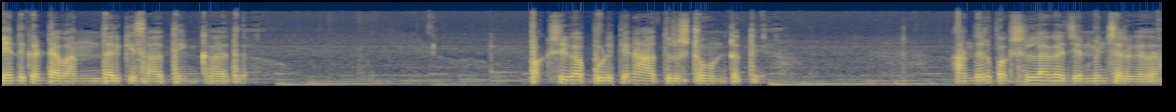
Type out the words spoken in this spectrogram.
ఎందుకంటే అవి అందరికీ సాధ్యం కాదు. పక్షిగా పుడితేనే అదృష్టం ఉంటుంది. అందరూ పక్షుల్లాగా జన్మించారు కదా.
